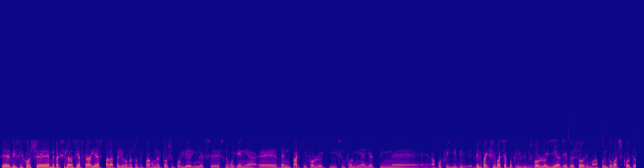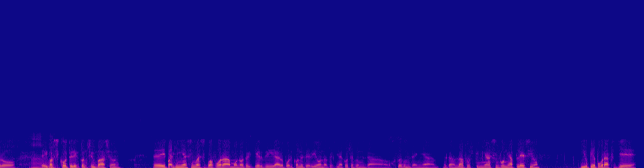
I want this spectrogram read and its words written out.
Ε, Δυστυχώς ε, μεταξύ Ελλάδας και Αυστραλίας, παρά το γεγονός ότι υπάρχουν τόσοι πολλοί Έλληνες ε, στην ομογένεια, ε, δεν υπάρχει φορολογική συμφωνία για την ε, αποφυγή, δεν υπάρχει σύμβαση αποφυγής τη φορολογίας για το εισόδημα, που είναι το βασικότερο, ε, η βασικότερη εκ των συμβάσεων. Ε, υπάρχει μια σύμβαση που αφορά μόνο τα κέρδη αεροπορικών εταιριών από το 1978-79, με κάνω λάθος, και μια συμφωνία πλαίσιο, η οποία υπογράφηκε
